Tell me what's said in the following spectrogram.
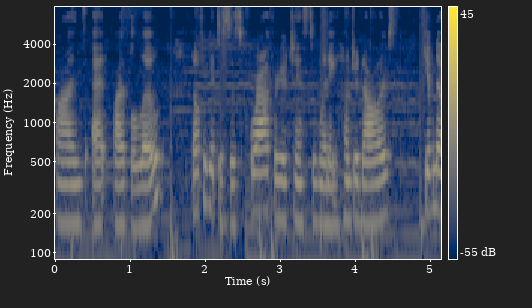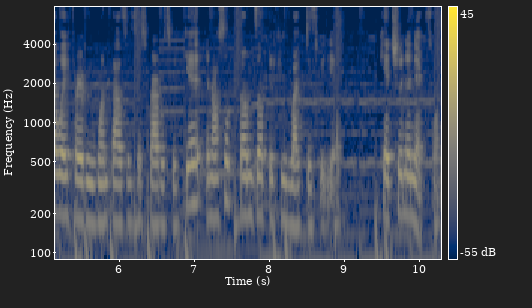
Finds at Five Below. Don't forget to subscribe for your chance to win $100. Giving away for every 1,000 subscribers we get, and also thumbs up if you like this video. Catch you in the next one.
